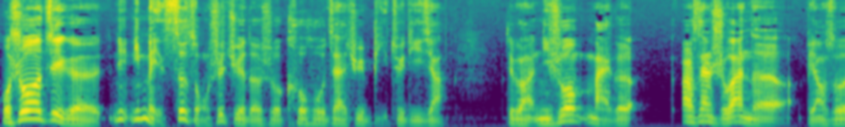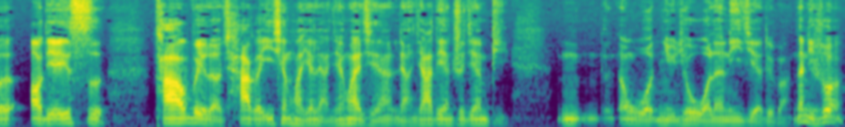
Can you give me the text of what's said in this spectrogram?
我说这个你你每次总是觉得说客户再去比最低价，对吧？你说买个二三十万的，比方说奥迪 A 四，他为了差个一千块钱两千块钱，两家店之间比。嗯，那我你就我能理解对吧？那你说，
